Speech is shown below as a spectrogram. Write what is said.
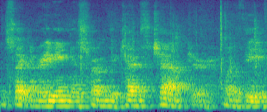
The second reading is from the 10th chapter of the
